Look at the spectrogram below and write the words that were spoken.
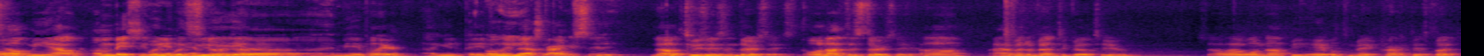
basketball. help me out. I'm basically With- an with NBA COW. uh, NBA player. I get paid to Oh, play you got basketball. practice today? No, Tuesdays and Thursdays. Well, not this Thursday. Um, I have an event to go to, so I will not be able to make practice. But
